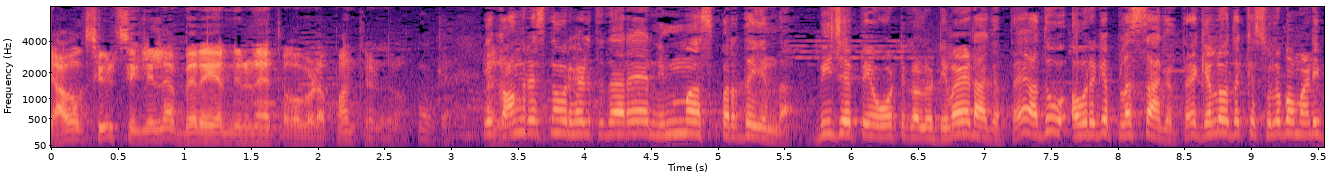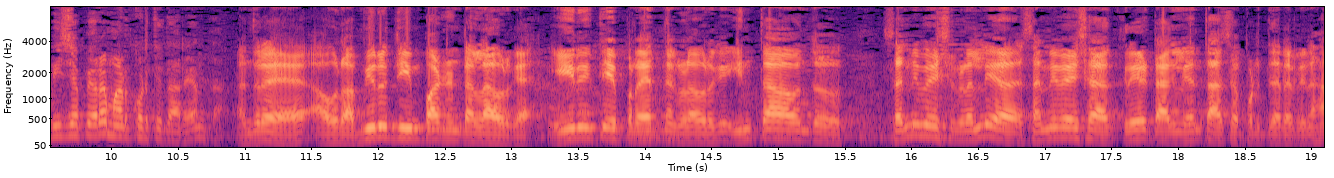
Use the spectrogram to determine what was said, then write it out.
ಯಾವಾಗ ಸೀಟ್ ಸಿಗ್ಲಿಲ್ಲ ಬೇರೆ ಏನು ನಿರ್ಣಯ ತಗೋಬೇಡಪ್ಪ ಅಂತ ಹೇಳಿದ್ರು. ಈ ಕಾಂಗ್ರೆಸ್ನವರು ಹೇಳ್ತಿದ್ದಾರೆ ನಿಮ್ಮ ಸ್ಪರ್ಧೆಯಿಂದ ಬಿಜೆಪಿ ಓಟ್ಗಳು ಡಿವೈಡ್ ಆಗುತ್ತೆ ಅದು ಅವರಿಗೆ ಪ್ಲಸ್ ಆಗುತ್ತೆ ಗೆಲ್ಲೋದಕ್ಕೆ ಸುಲಭ ಮಾಡಿ ಬಿಜೆಪಿ ಅವರೇ ಮಾಡ್ಕೊಡ್ತಿದ್ದಾರೆ ಅಂತ. ಅಂದ್ರೆ ಅವ್ರ ಅಭಿವೃದ್ಧಿ ಇಂಪಾರ್ಟೆಂಟ್ ಅಲ್ಲ ಅವ್ರಿಗೆ. ಈ ರೀತಿಯ ಪ್ರಯತ್ನಗಳು ಅವರಿಗೆ ಇಂಥ ಒಂದು ಸನ್ನಿವೇಶಗಳಲ್ಲಿ ಸನ್ನಿವೇಶ ಕ್ರಿಯೇಟ್ ಆಗಲಿ ಅಂತ ಆಸೆ ಪಡ್ತಿದ್ದಾರೆ ವಿನಃ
